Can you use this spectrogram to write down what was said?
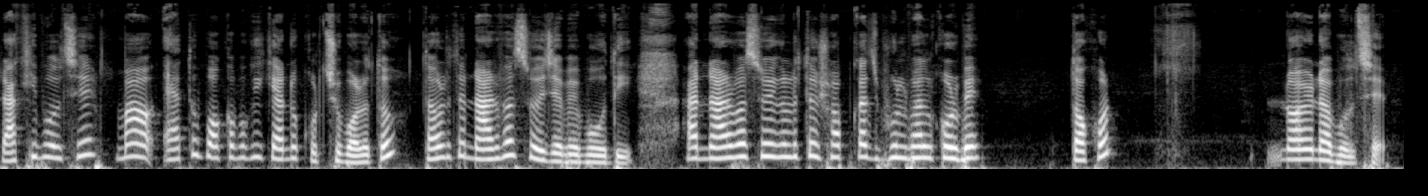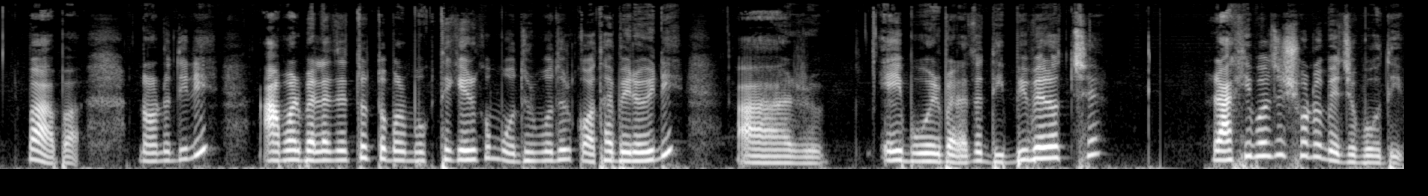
রাখি বলছে, মা, এত বকাবকি কেন করছ বলো তো? তাহলে তো নার্ভাস হয়ে যাবে বৌদি। আর নার্ভাস হয়ে গেলে তো সব কাজ ভুলভাল করবে। তখন নয়না বলছে, বাবা, ননদিনী, আমার বেলাতে তো তোমার মুখ থেকে এরকম মধুর মধুর কথা বেরোয়নি। আর এই বউয়ের বেলাতে দিব্যি বেরোচ্ছে। রাখি বলছে, শোনো মেজো বৌদি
